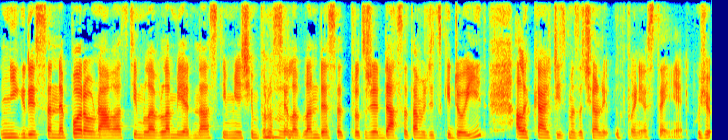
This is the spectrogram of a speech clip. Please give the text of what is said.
nikdy se neporovnávat s tím levelem jedna, s tím něčím prostě mm-hmm. levelem 10, protože dá se tam vždycky dojít, ale každý jsme začínali úplně stejně, jakože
